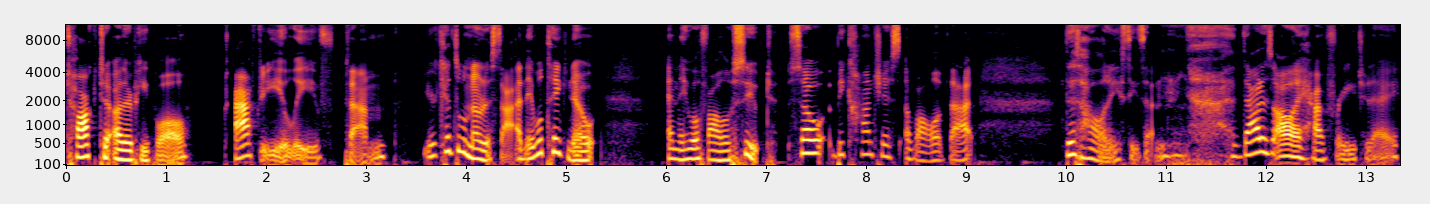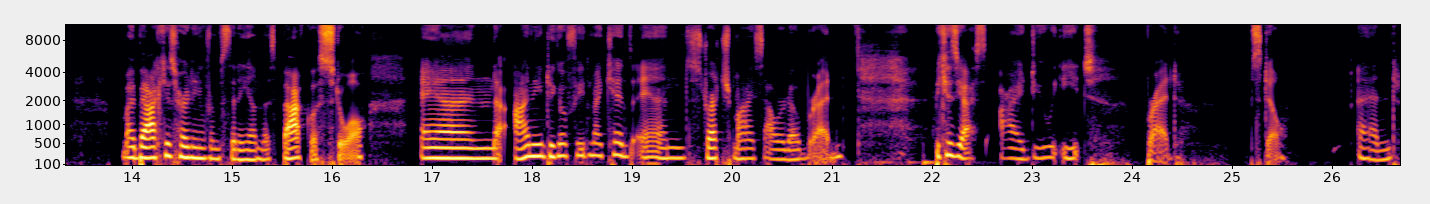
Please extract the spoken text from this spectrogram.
talk to other people after you leave them. Your kids will notice that and they will take note and they will follow suit. So be conscious of all of that this holiday season. That is all I have for you today. My back is hurting from sitting on this backless stool, and I need to go feed my kids and stretch my sourdough bread. Because, yes, I do eat bread still. And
